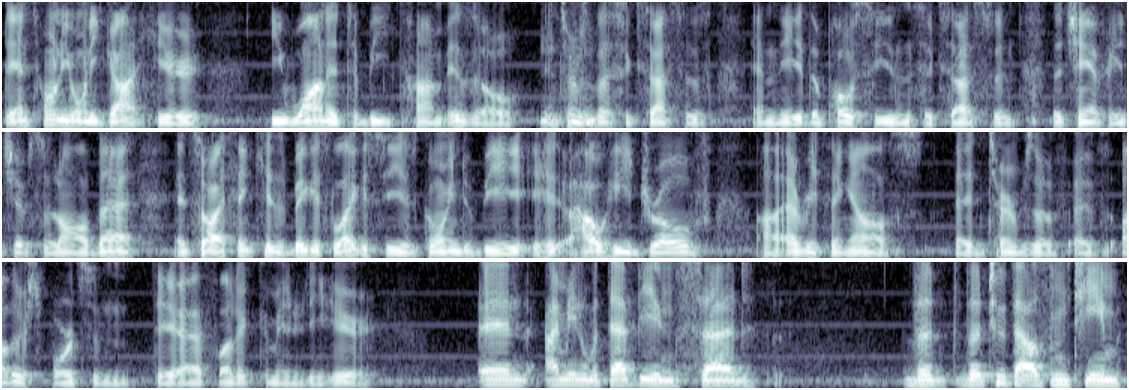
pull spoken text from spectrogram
D'Antonio, when he got here, he wanted to beat Tom Izzo in terms of the successes and the the postseason success and the championships and all of that. And so I think his biggest legacy is going to be how he drove uh, everything else in terms of, of other sports and the athletic community here. And I mean, with that being said, the the 2000 team,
